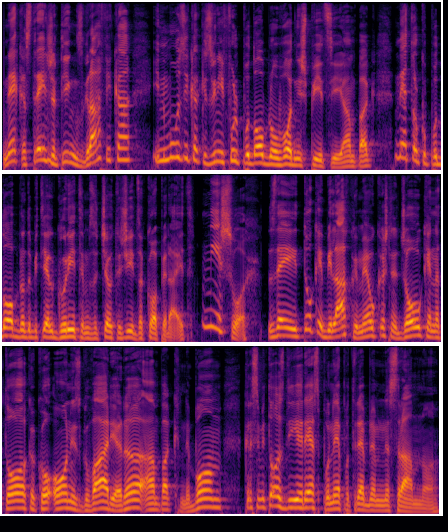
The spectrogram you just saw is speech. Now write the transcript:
Neka Stranger Things grafika in muzika, ki zveni ful podobno v vodni špici, ampak ne toliko podobno, da bi ti algoritem začel težiti za copyright. Ni šloh. Zdaj, tukaj bi lahko imel kakšne joke na to, kako on izgovarja R, ampak ne bom, ker se mi to zdi res po nepotrebnem nesramno.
